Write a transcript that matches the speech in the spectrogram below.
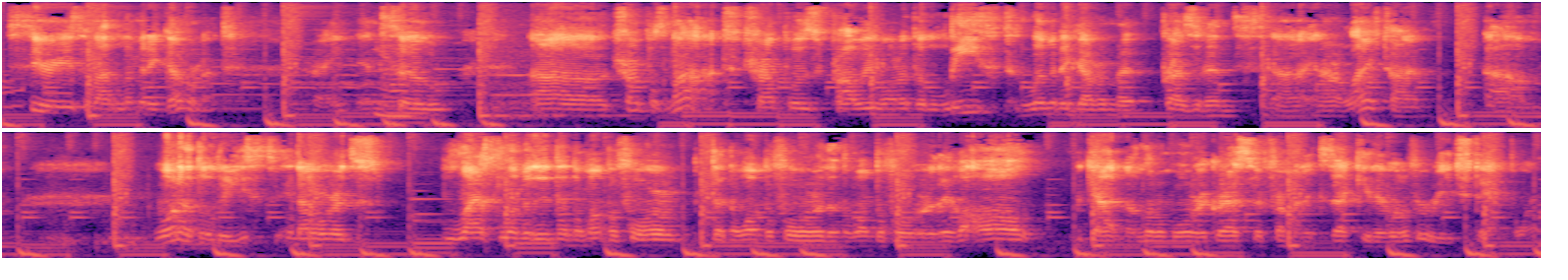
serious about limited government, right? And yeah. so uh, Trump was not. Trump was probably one of the least limited government presidents uh, in our lifetime. Um, one of the least, in other words, less limited than the one before, than the one before, than the one before. They've all gotten a little more aggressive from an executive overreach standpoint.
